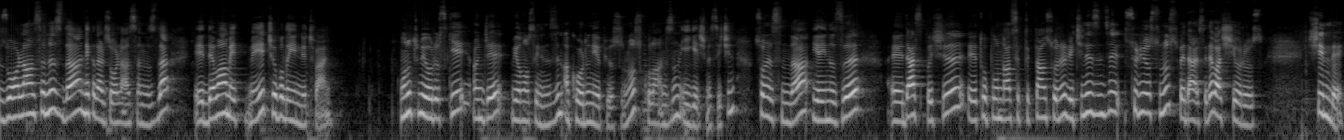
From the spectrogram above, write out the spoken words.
zorlansanız da ne kadar zorlansanız da e, devam etmeye çabalayın lütfen. Unutmuyoruz ki önce violonselinizin akordunu yapıyorsunuz kulağınızın iyi gelişmesi için. Sonrasında yayınızı e, ders başı e, topuğundan sıktıktan sonra reçinenizi sürüyorsunuz ve derse de başlıyoruz. Şimdi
